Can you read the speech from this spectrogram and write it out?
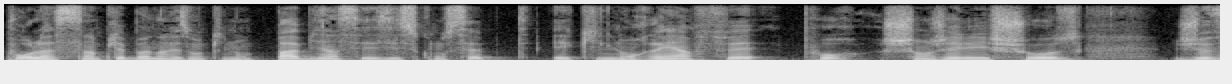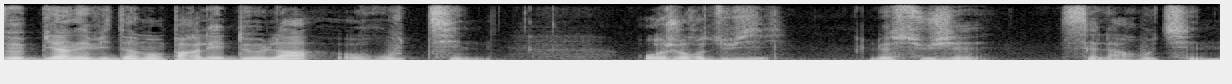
pour la simple et bonne raison qu'ils n'ont pas bien saisi ce concept et qu'ils n'ont rien fait pour changer les choses. Je veux bien évidemment parler de la routine. Aujourd'hui, le sujet, c'est la routine.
